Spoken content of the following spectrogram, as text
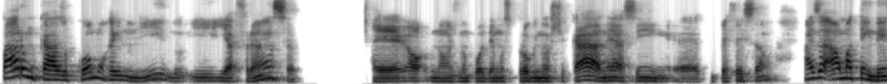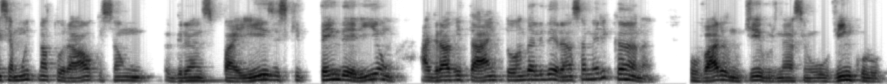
Para um caso como o Reino Unido e, e a França, é, nós não podemos prognosticar, né, assim, é, com perfeição, mas há uma tendência muito natural que são grandes países que tenderiam a gravitar em torno da liderança americana, por vários motivos, né, assim, o vínculo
